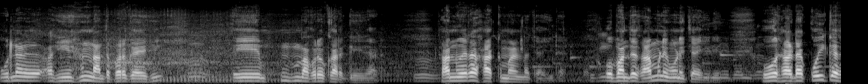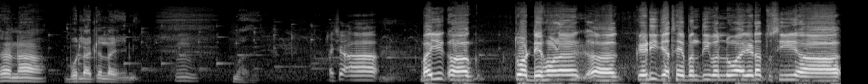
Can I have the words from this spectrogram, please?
ਉਹਨਾਂ ਨੇ ਅਸੀਂ ਅਨੰਦਪੁਰ ਗਏ ਸੀ ਇਹ ਮਗਰੋਂ ਕਰ ਗਏ ਯਾਰ। ਸਾਨੂੰ ਇਹਦਾ ਹੱਕ ਮਿਲਣਾ ਚਾਹੀਦਾ। ਉਹ ਬੰਦੇ ਸਾਹਮਣੇ ਹੋਣੇ ਚਾਹੀਦੇ। ਹੋਰ ਸਾਡਾ ਕੋਈ ਕਿਸੇ ਨਾਲ ਬੋਲਾ ਚੱਲਾ ਹੀ ਨਹੀਂ। ਬਸ। ਅੱਛਾ ਅ, ਬਾਈ ਜੀ ਅ, ਤੁਹਾਡੇ ਹੁਣ ਅ, ਕਿਹੜੀ ਜਥੇਬੰਦੀ ਵੱਲੋਂ ਆ ਜਿਹੜਾ ਤੁਸੀਂ ਅ,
